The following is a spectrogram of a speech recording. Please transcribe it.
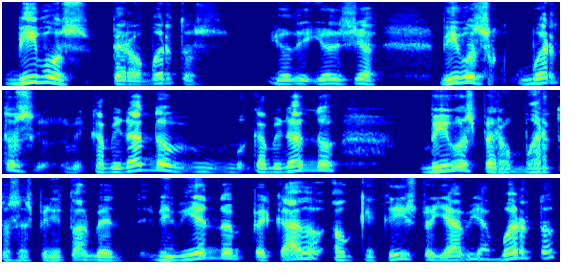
vivos pero muertos. Yo, yo decía, vivos, muertos, caminando, caminando, vivos pero muertos espiritualmente, viviendo en pecado, aunque Cristo ya había muerto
